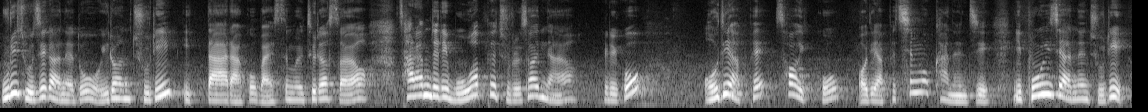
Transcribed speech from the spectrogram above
우리 조직 안에도 이런 줄이 있다라고 말씀을 드렸어요. 사람들이 뭐 앞에 줄을 서 있나요? 그리고 어디 앞에 서 있고 어디 앞에 침묵하는지 이 보이지 않는 줄이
